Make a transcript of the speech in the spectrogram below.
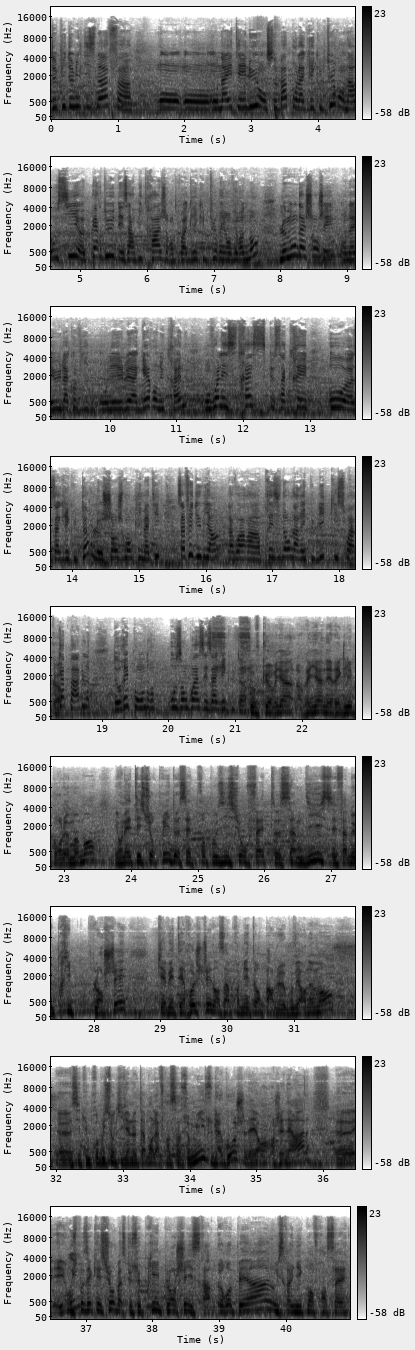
Depuis 2019, euh, on, on- on a été élu, on se bat pour l'agriculture. On a aussi euh, perdu des arbitrages entre agriculture et environnement. Le monde a changé. On a eu la Covid, on a eu la guerre en Ukraine. On voit les stress que ça crée aux euh, agriculteurs, le changement climatique. Ça fait du bien d'avoir un président de la République qui soit capable de répondre aux angoisses des agriculteurs. Sauf que rien rien n'est réglé pour le moment. Et on a été surpris de cette proposition faite samedi, ces fameux prix planchers qui avaient été rejetés dans un premier temps par le gouvernement. Euh, c'est une proposition qui vient notamment de la France Insoumise, ou de la gauche d'ailleurs en général. Euh, et on Oui. se posait question parce que ce prix plancher, il sera européen ou il sera uniquement français?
